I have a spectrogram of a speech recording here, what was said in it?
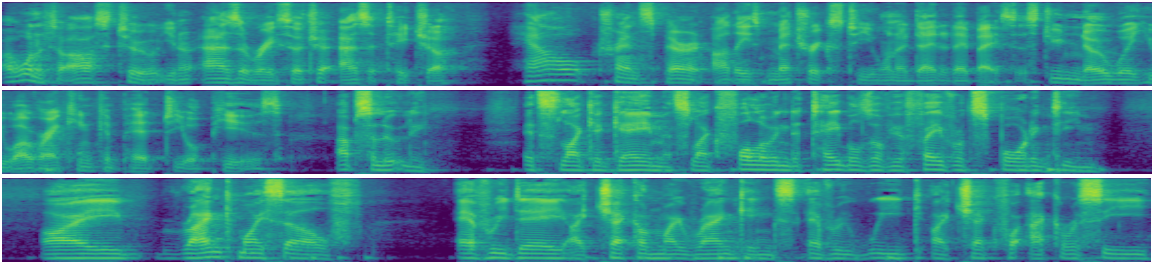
I wanted to ask too, you know, as a researcher, as a teacher, how transparent are these metrics to you on a day to day basis? Do you know where you are ranking compared to your peers? Absolutely. It's like a game, it's like following the tables of your favorite sporting team. I rank myself every day, I check on my rankings every week, I check for accuracy.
